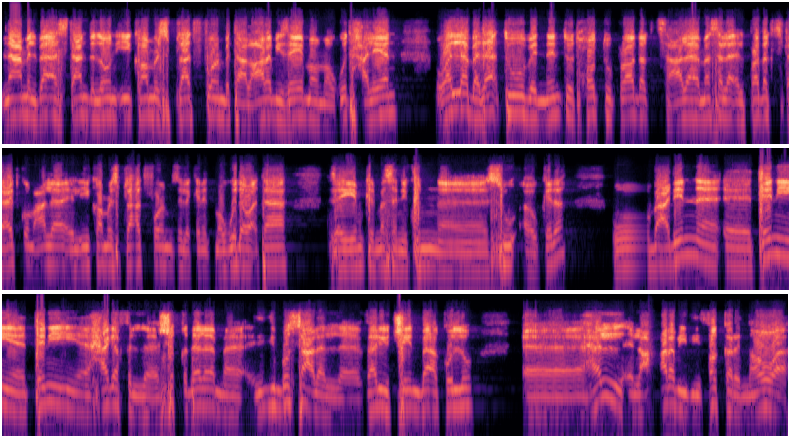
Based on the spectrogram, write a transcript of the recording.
نعمل بقى stand alone e-commerce platform بتاع العربي زي ما موجود حاليا ولا بدأتوا بإن أنتوا تحطوا products على مثلا ال products بتاعتكم على ال e-commerce platforms اللي كانت موجودة وقتها زي يمكن مثلا يكون سوق أو كده؟ وبعدين تاني تاني حاجة في الشق ده لما نيجي نبص على ال value chain بقى كله هل العربي بيفكر إن هو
